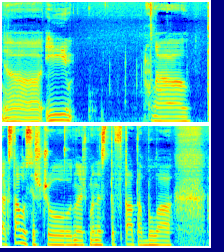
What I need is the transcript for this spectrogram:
Е, і Е, Так сталося, що знаєш, в мене в тата була е,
